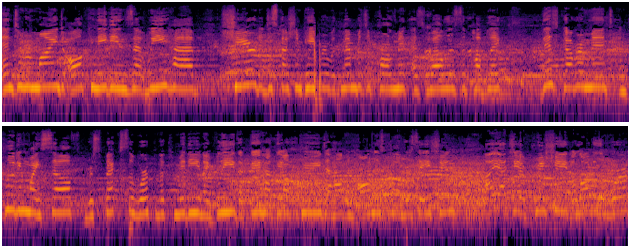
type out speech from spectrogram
and to remind all Canadians that we have shared a discussion paper with members of Parliament as well as the public. This government, including myself, respects the work of the committee and I believe that they had the opportunity to have an honest conversation. I actually appreciate a lot of the work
